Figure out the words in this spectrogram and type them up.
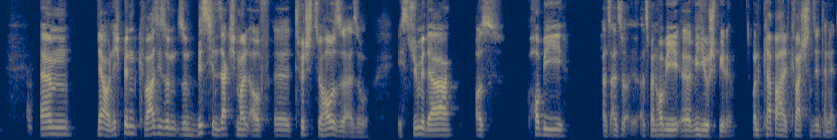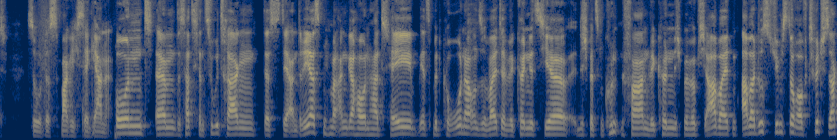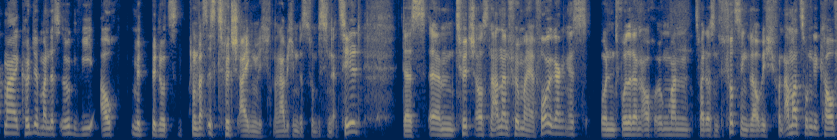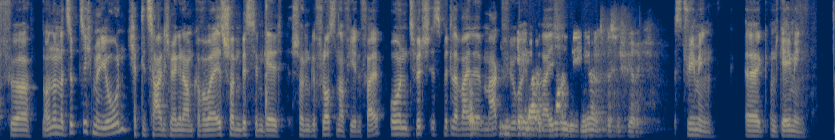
Ähm, ja, und ich bin quasi so, so ein bisschen, sag ich mal, auf äh, Twitch zu Hause. Also ich streame da aus Hobby, als, als, als mein Hobby äh, Videospiele und plapper halt Quatsch ins Internet. So, das mag ich sehr gerne. Und ähm, das hat sich dann zugetragen, dass der Andreas mich mal angehauen hat, hey, jetzt mit Corona und so weiter, wir können jetzt hier nicht mehr zum Kunden fahren, wir können nicht mehr wirklich arbeiten. Aber du streamst doch auf Twitch, sag mal, könnte man das irgendwie auch mit benutzen? Und was ist Twitch eigentlich? Dann habe ich ihm das so ein bisschen erzählt dass ähm, Twitch aus einer anderen Firma hervorgegangen ist und wurde dann auch irgendwann 2014, glaube ich, von Amazon gekauft für 970 Millionen. Ich habe die Zahl nicht mehr genau im Kopf, aber da ist schon ein bisschen Geld schon geflossen auf jeden Fall. Und Twitch ist mittlerweile Marktführer im Bereich ja, das ist ein bisschen schwierig. Streaming äh, und Gaming.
